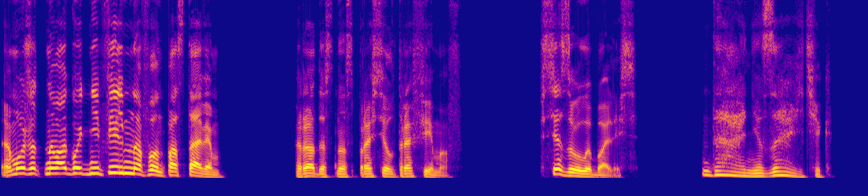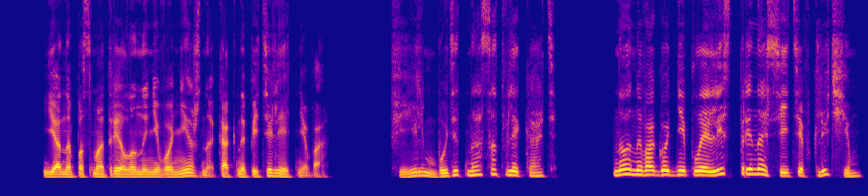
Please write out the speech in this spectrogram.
«А может, новогодний фильм на фон поставим?» — радостно спросил Трофимов. Все заулыбались. «Да, не зайчик». Яна посмотрела на него нежно, как на пятилетнего. Фильм будет нас отвлекать. Но новогодний плейлист приносите, включим.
